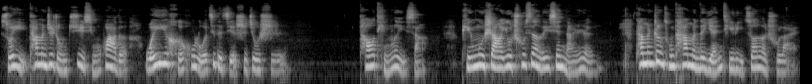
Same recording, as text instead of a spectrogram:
所以它们这种巨型化的唯一合乎逻辑的解释就是。涛停了一下，屏幕上又出现了一些男人，他们正从他们的掩体里钻了出来，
